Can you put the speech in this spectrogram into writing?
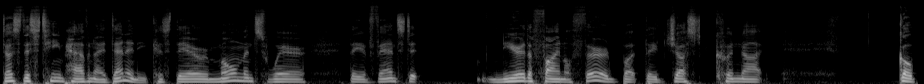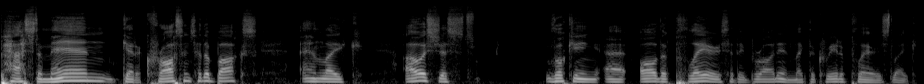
does this team have an identity? Because there are moments where they advanced it near the final third, but they just could not go past a man, get a cross into the box. And like, I was just looking at all the players that they brought in, like the creative players, like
